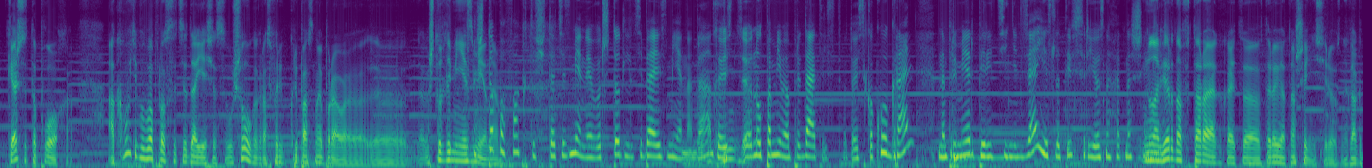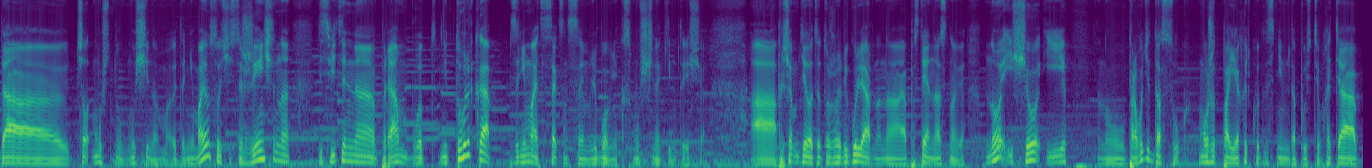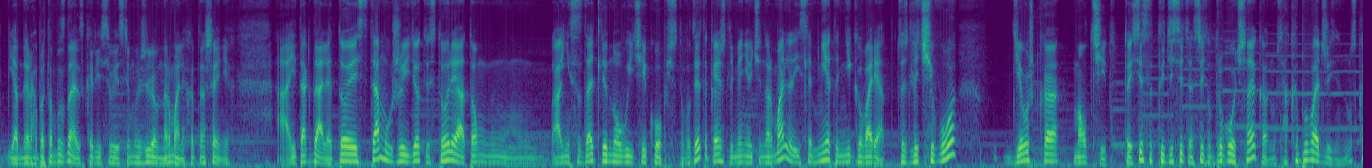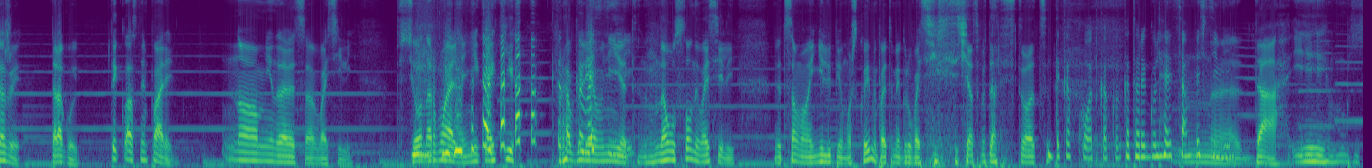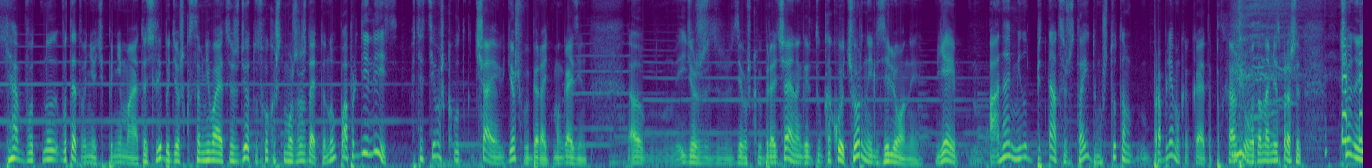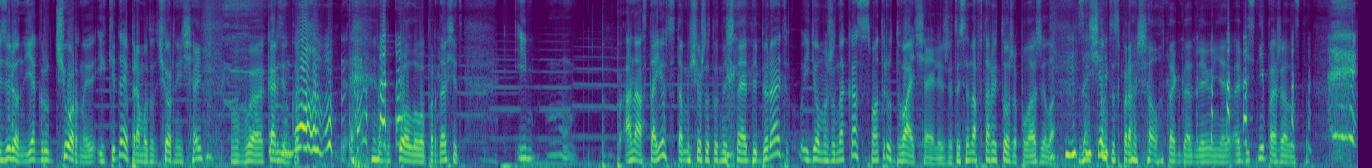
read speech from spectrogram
конечно, это плохо. А какой у тебя был вопрос, кстати, да, я сейчас ушел как раз в крепостное право. Э, Что для меня измена? Что по факту считать изменой? Вот что для тебя измена, да? То есть, э, ну, помимо предательства, то есть какую грань, например, перейти нельзя, если ты в серьезных отношениях? Ну, наверное, вторая какая-то, вторые отношения серьезные. Когда чел- муж- ну, мужчина, это не в моем случае, если женщина действительно прям вот не только занимается сексом со своим любовником, с мужчиной каким-то еще, а, причем делает это уже регулярно, на постоянной основе, но еще и, ну, проводит досуг, может поехать куда-то с ним, допустим, хотя я, наверное, об этом узнаю, скорее всего, если мы живем в нормальных отношениях, а, и так далее. То есть там уже идет история о том, а не создать ли новую ячейку общества. Вот это, конечно, для меня не очень нормально, если мне это не говорят. То есть для чего девушка молчит? То есть если ты действительно встретил другого человека, ну, всякое бывает в жизни, ну, скажи, дорогой, ты классный парень, но мне нравится Василий. Все нормально, никаких проблем нет. На условный Василий. Это самое мое нелюбимое мужское имя, поэтому я говорю Василий сейчас в данной ситуации. Это как кот, как, который гуляет сам по себе. Да, и я вот, ну, вот этого не очень понимаю. То есть, либо девушка сомневается и ждет, ну сколько же можешь ждать-то? Ну, определись. Хотя девушка, вот чай идешь выбирать в магазин, а, идешь с девушкой выбирать чай, она говорит, какой, черный или зеленый? Я ей... А она минут 15 уже стоит, думаю, что там, проблема какая-то. Подхожу, вот она мне спрашивает, черный или зеленый? Я говорю, черный. И кидаю прямо этот черный чай в корзинку. В голову. В голову продавщиц. И она остается, там еще что-то начинает добирать. Идем уже на кассу, смотрю, два чая лежит. То есть она второй тоже положила. Зачем ты спрашивала тогда для меня? Объясни, пожалуйста.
